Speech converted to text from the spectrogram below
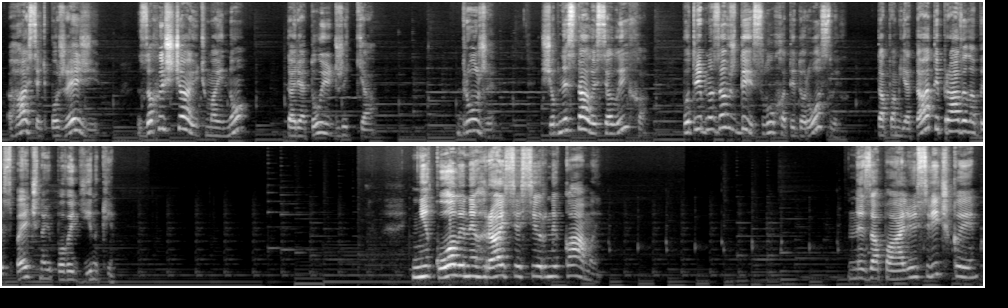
гасять пожежі, захищають майно та рятують життя. Друже, щоб не сталося лиха, потрібно завжди слухати дорослих та пам'ятати правила безпечної поведінки. Ніколи не грайся сірниками. Не запалюй свічки.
